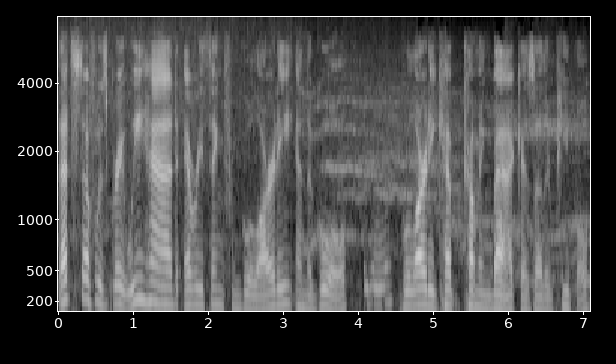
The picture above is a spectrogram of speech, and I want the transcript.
That stuff was great. We had everything from Ghoulardi and the Ghoul. Mm-hmm. Ghoulardi kept coming back as other people.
